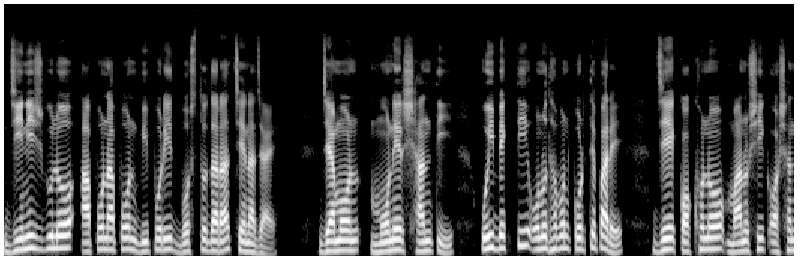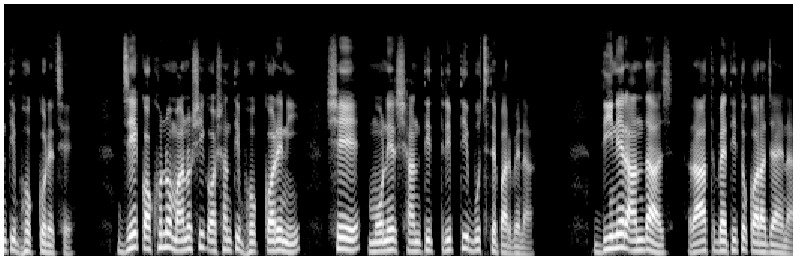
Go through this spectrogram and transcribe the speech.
জিনিসগুলো আপন আপন বিপরীত বস্তু দ্বারা চেনা যায়, যেমন মনের শান্তি ওই ব্যক্তি অনুধাবন করতে পারে যে কখনো মানসিক অশান্তি ভোগ করেছে। যে কখনো মানসিক অশান্তি ভোগ করেনি, সে মনের শান্তির তৃপ্তি বুঝতে পারবে না। দিনের আন্দাজ রাত ব্যতীত করা যায় না।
